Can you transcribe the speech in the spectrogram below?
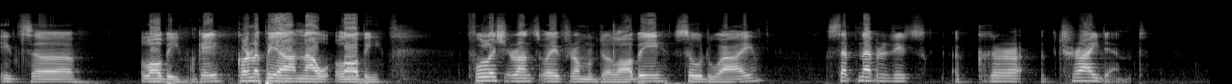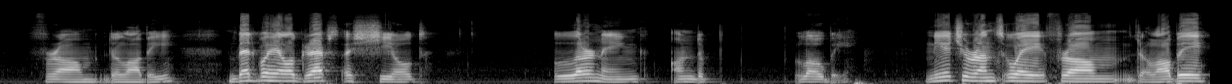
it's a lobby. Okay, Cornucopia now lobby. Foolish runs away from the lobby. So do I. Sapnap retrieves a trident from the lobby. Bad Boy Halo grabs a shield, learning on the lobby. Nihachu runs away from the lobby,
